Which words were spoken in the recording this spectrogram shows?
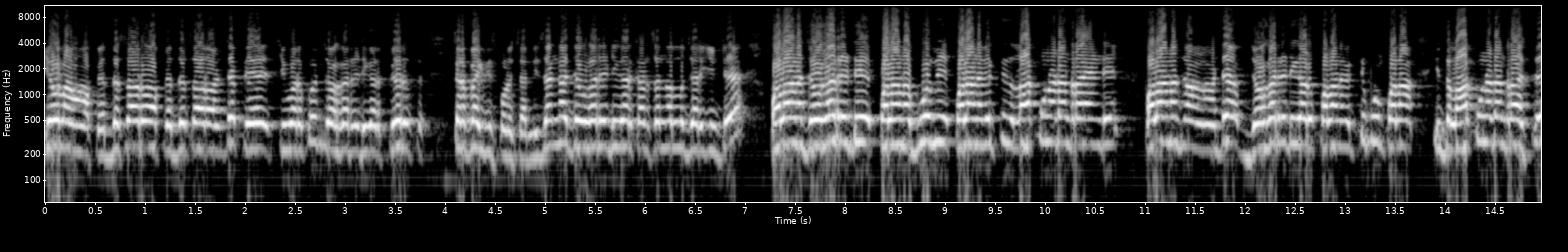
కేవలం ఆ పెద్ద సారు ఆ పెద్ద సారు అంటే పే చివరకు జవహర్ రెడ్డి గారి పేరు తెరపైకి తీసుకొని వచ్చారు. నిజంగా జవహర్ రెడ్డి గారి కన్సర్నల్లో జరిగింటే పలానా జవహర్ రెడ్డి పలానా భూమి పలానా వ్యక్తి లాక్కున్నాడని రాయండి. పలానా అంటే జవహర్ రెడ్డి గారు పలానా వ్యక్తి భూమి పలానా ఇంత లాక్కున్నాడని రాస్తే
